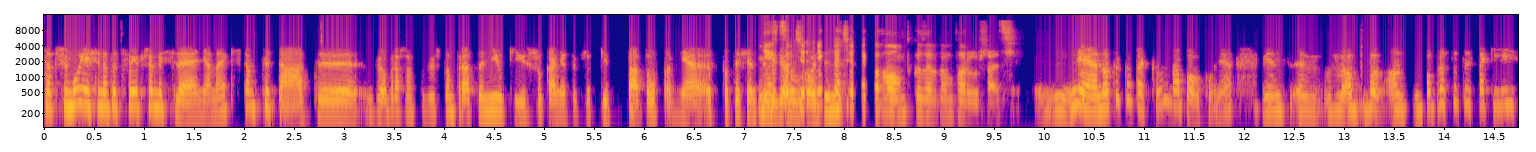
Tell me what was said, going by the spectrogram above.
zatrzymuje się na te swoje przemyślenia, na jakieś tam cytaty. Wyobrażam sobie już tą pracę Niuki, szukanie tych wszystkich cytatów, pewnie 100 tysięcy milionów godzin. Nie chcecie tego wątku ze mną poruszać. Nie, no tylko tak na boku, nie? Więc bo, on, po prostu to jest taki jej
